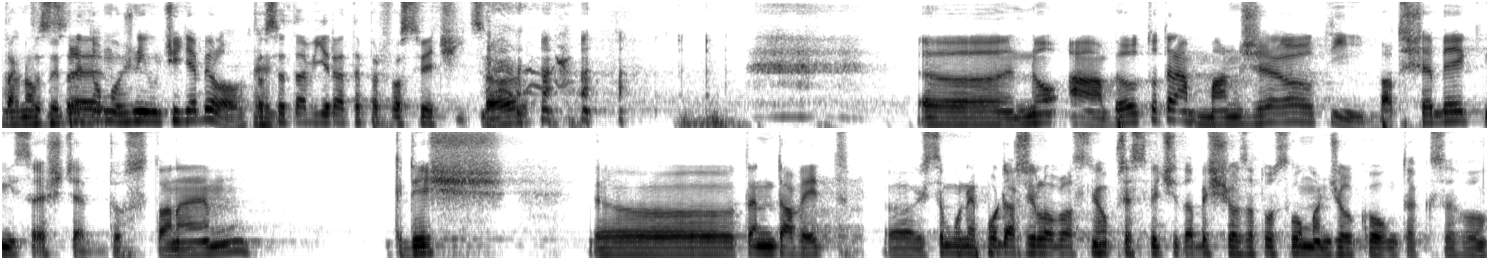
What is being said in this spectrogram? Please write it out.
Tak no, to se- to možný určitě bylo. To se ta víra teprve osvědčí, co? Eh, no a byl to teda manžel té Batšeby, k ní se ještě dostanem, když eh, ten David, eh, když se mu nepodařilo vlastně ho přesvědčit, aby šel za tou svou manželkou, tak se ho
